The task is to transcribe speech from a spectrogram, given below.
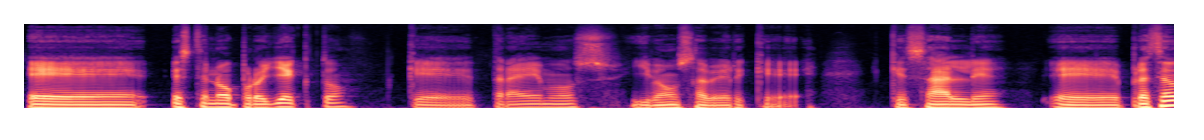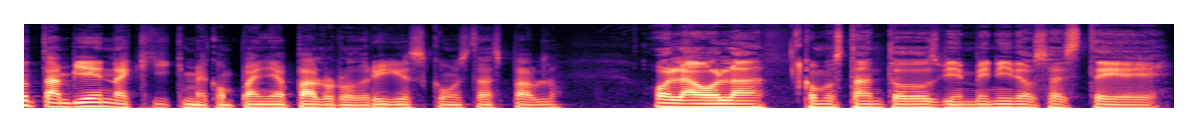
Eh, este nuevo proyecto que traemos y vamos a ver qué, sale. Eh, presento también aquí que me acompaña Pablo Rodríguez. ¿Cómo estás, Pablo? Hola, hola, ¿cómo están todos? Bienvenidos a este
